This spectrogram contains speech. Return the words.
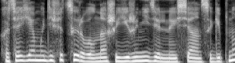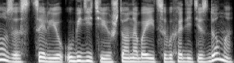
Хотя я модифицировал наши еженедельные сеансы гипноза с целью убедить ее, что она боится выходить из дома,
